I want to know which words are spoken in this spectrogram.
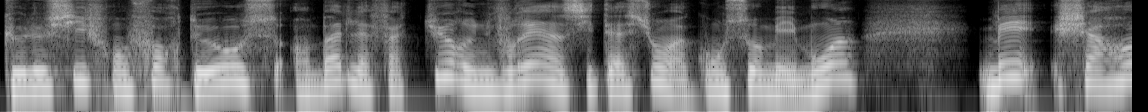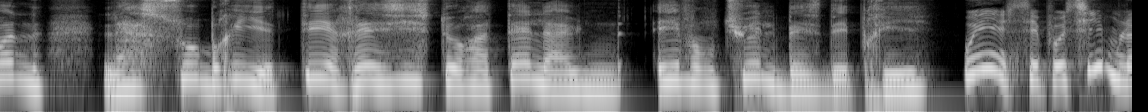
que le chiffre en forte hausse en bas de la facture, une vraie incitation à consommer moins mais Sharon, la sobriété résistera-t-elle à une éventuelle baisse des prix? Oui, c'est possible.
